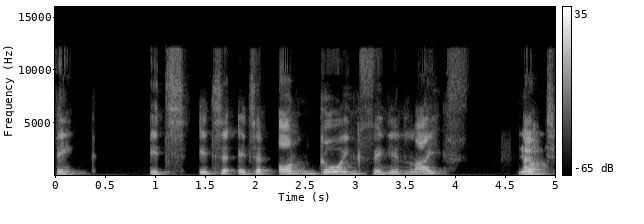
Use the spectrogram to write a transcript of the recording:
thing. It's it's a it's an ongoing thing in life, yeah. and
